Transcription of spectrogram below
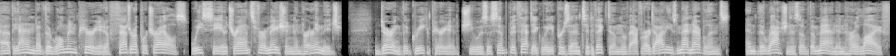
At the end of the Roman period of Phaedra portrayals, we see a transformation in her image. During the Greek period, she was a sympathetically presented victim of Aphrodite's malevolence, and the rashness of the men in her life.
